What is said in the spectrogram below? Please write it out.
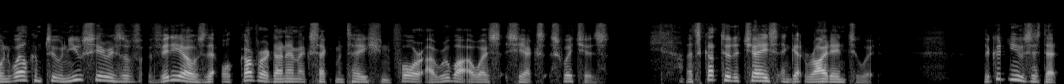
and welcome to a new series of videos that will cover dynamic segmentation for Aruba OS CX switches. Let's cut to the chase and get right into it. The good news is that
